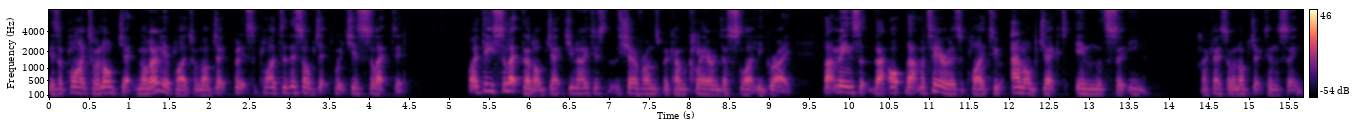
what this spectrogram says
is applied to an object, not only applied to an object, but it's applied to this object which is selected. If I deselect that object, you notice that the chevrons become clear and just slightly grey. That means that that, that material is applied to an object in the scene. Okay, so an object in the scene.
